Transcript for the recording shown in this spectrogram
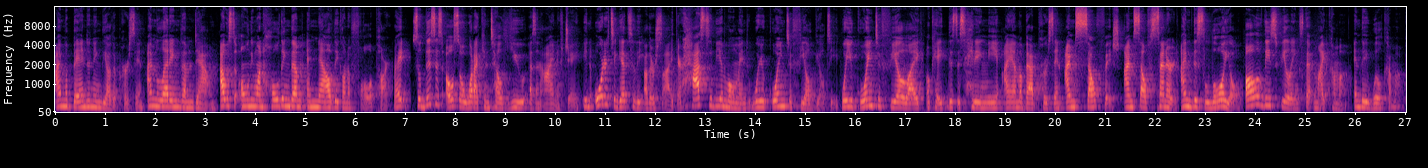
I'm abandoning the other person, I'm letting them down. I was the only one holding them, and now they're gonna fall apart, right? So, this is also what I can tell you as an INFJ. In order to get to the other side, there has has to be a moment where you're going to feel guilty, where you're going to feel like, okay, this is hitting me. I am a bad person. I'm selfish. I'm self centered. I'm disloyal. All of these feelings that might come up, and they will come up.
